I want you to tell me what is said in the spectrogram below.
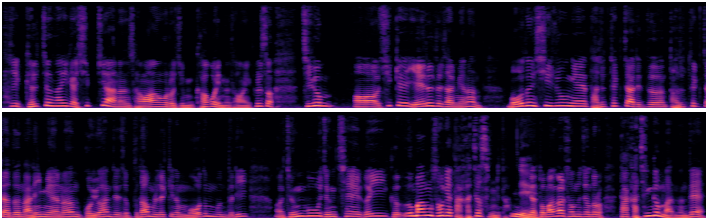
사실 결정하기가 쉽지 않은 상황으로 지금 가고 있는 상황이 그래서 지금 어 쉽게 예를 들자면은 모든 시중에 다주택자든 다주택자든 아니면은 보유한 데서 부담을 느끼는 모든 분들이 어, 정부 정책의 그 음악 속에 다 갇혔습니다. 네. 그러니까 도망갈 수 없는 정도로 다 갇힌 건 맞는데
